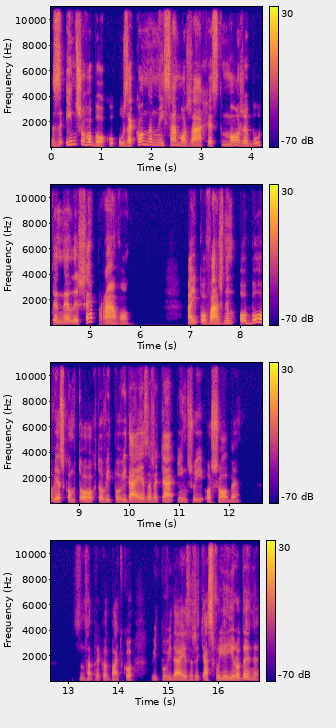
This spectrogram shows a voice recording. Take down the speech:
З іншого боку, узаконений самозахист може бути не лише правом, а й поважним обов'язком того, хто відповідає за життя іншої особи. Наприклад, батько відповідає за життя своєї родини,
